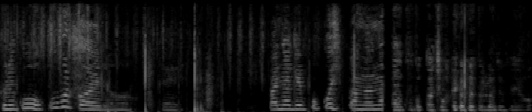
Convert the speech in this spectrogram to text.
그리고 뽑을 거예요 네. 만약에 뽑고 싶다면 아, 구독과 좋아요를 눌러주세요.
